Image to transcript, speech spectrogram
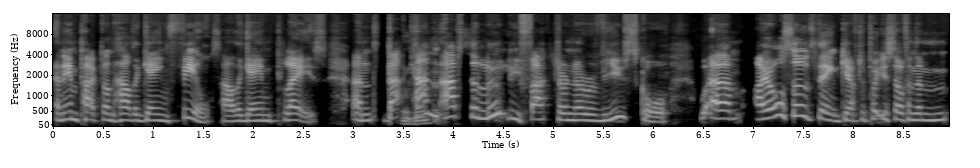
an impact on how the game feels, how the game plays, and that Mhm. can absolutely factor in a review score. Um, I also think you have to put yourself in the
